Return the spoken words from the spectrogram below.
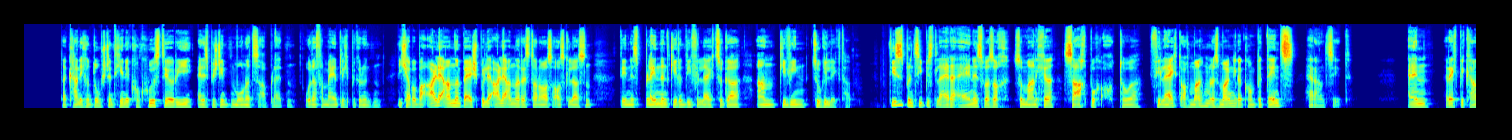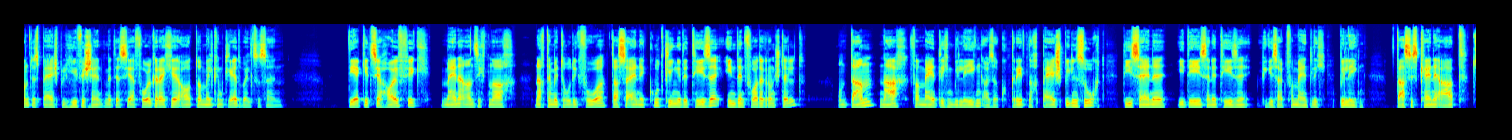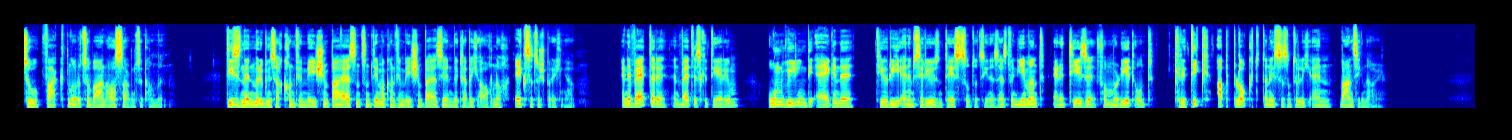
dann kann ich unter Umständen hier eine Konkurstheorie eines bestimmten Monats ableiten oder vermeintlich begründen. Ich habe aber alle anderen Beispiele, alle anderen Restaurants ausgelassen, denen es blendend geht und die vielleicht sogar an Gewinn zugelegt haben. Dieses Prinzip ist leider eines, was auch so mancher Sachbuchautor vielleicht auch manchmal als mangelnder Kompetenz heranzieht. Ein recht bekanntes Beispiel hierfür scheint mir der sehr erfolgreiche Autor Malcolm Gladwell zu sein. Der geht sehr häufig, meiner Ansicht nach, nach der Methodik vor, dass er eine gut klingende These in den Vordergrund stellt und dann nach vermeintlichen Belegen, also konkret nach Beispielen sucht, die seine Idee, seine These, wie gesagt, vermeintlich belegen. Das ist keine Art, zu Fakten oder zu wahren Aussagen zu kommen. Dieses nennen wir übrigens auch Confirmation Bias und zum Thema Confirmation Bias werden wir, glaube ich, auch noch extra zu sprechen haben. Eine weitere, ein weiteres Kriterium, Unwillen, die eigene Theorie einem seriösen Test zu unterziehen. Das heißt, wenn jemand eine These formuliert und Kritik abblockt, dann ist das natürlich ein Warnsignal.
